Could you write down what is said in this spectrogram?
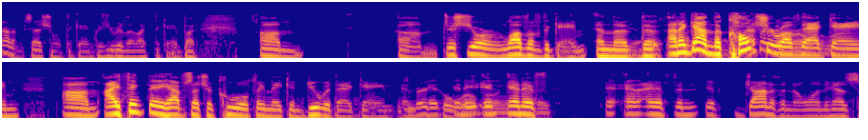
not obsession with the game because you really like the game, but um, um, just your love of the game and the, the and again the like culture the of that game. Um, I think they have such a cool thing they can do with that game, and very and, cool and, and, and if. And, and if the if Jonathan Nolan has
